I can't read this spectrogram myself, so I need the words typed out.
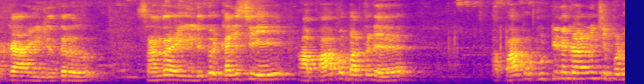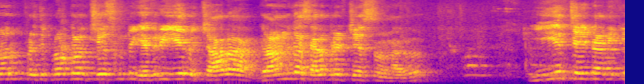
అక్క వీళ్ళిద్దరు సంధ్ర వీళ్ళిద్దరు కలిసి ఆ పాప బర్త్డే ఆ పాప పుట్టిన కాడ నుంచి ఇప్పటి వరకు ప్రతి ప్రోగ్రాం చేసుకుంటూ ఎవ్రీ ఇయర్ చాలా గ్రాండ్గా సెలబ్రేట్ చేస్తున్నారు ఈ ఇయర్ చేయడానికి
